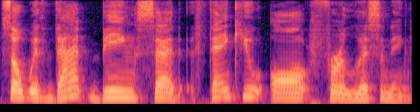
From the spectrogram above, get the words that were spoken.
So, with that being said, thank you all for listening.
